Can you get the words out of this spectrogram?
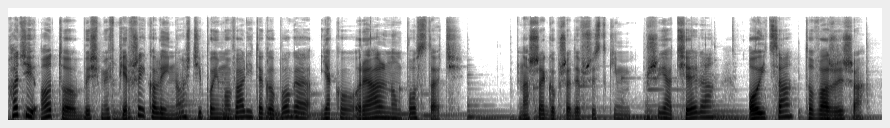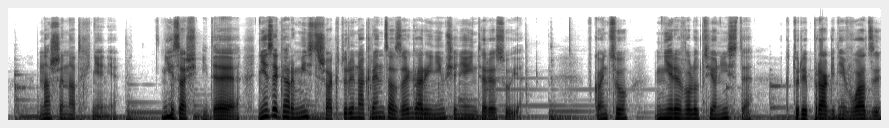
Chodzi o to, byśmy w pierwszej kolejności pojmowali tego Boga jako realną postać, naszego przede wszystkim przyjaciela, ojca, towarzysza, nasze natchnienie. Nie zaś ideę, nie zegarmistrza, który nakręca zegar i nim się nie interesuje. W końcu nie rewolucjonistę, który pragnie władzy,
